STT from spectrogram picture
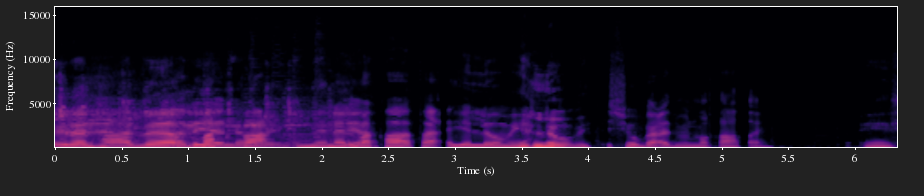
إذا هذا هذه مقطع يلومي. من. المقاطع يلومي يلومي شو بعد من مقاطع إيش؟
